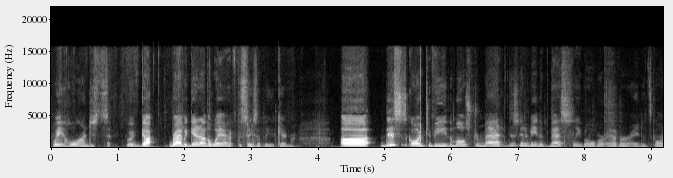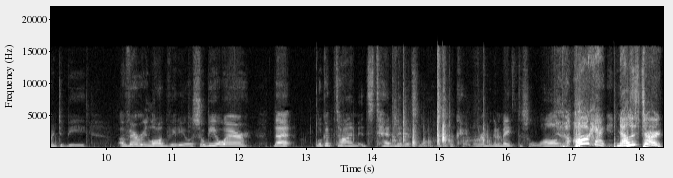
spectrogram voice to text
Wait, hold on, just a sec. We got rabbit. Get out of the way. I have to say something to the camera. Uh, this is going to be the most dramatic. This is going to be the best sleepover ever, and it's going to be a very long video. So be aware that. Look at the time. It's 10 minutes long. Okay, we're gonna make this a long. Okay, now let's start.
